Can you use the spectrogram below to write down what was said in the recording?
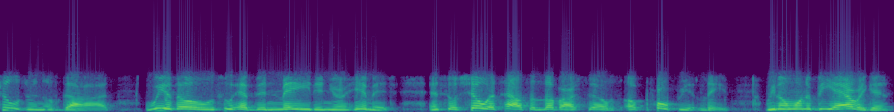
children of God. We are those who have been made in your image. And so show us how to love ourselves appropriately. We don't want to be arrogant,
